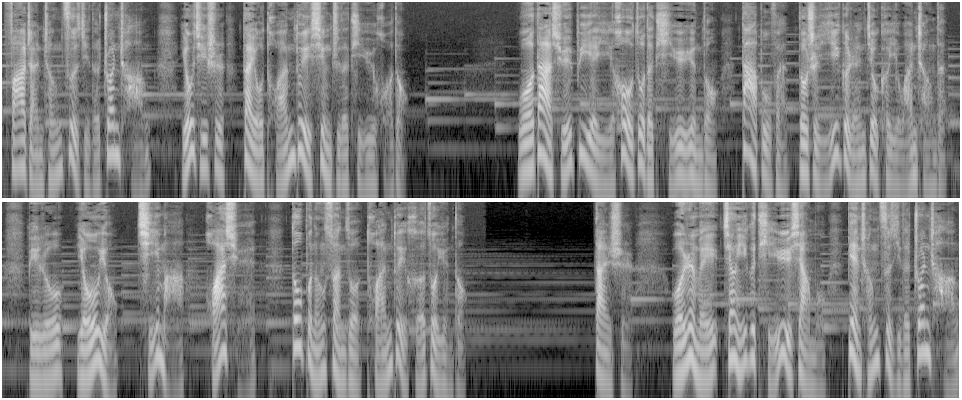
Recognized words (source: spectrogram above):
发展成自己的专长，尤其是带有团队性质的体育活动。我大学毕业以后做的体育运动，大部分都是一个人就可以完成的，比如游泳、骑马、滑雪，都不能算作团队合作运动。但是。我认为将一个体育项目变成自己的专长，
